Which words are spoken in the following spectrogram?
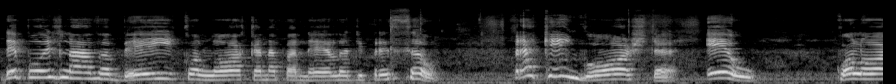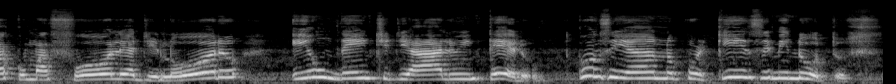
depois lava bem e coloca na panela de pressão. Para quem gosta, eu coloco uma folha de louro e um dente de alho inteiro, cozinhando por 15 minutos.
